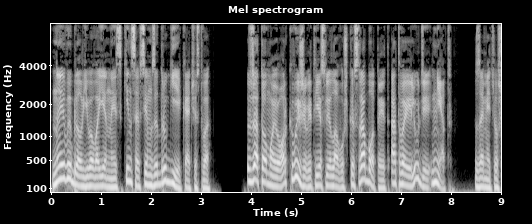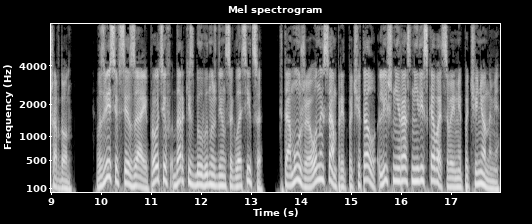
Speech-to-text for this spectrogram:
Но и выбрал его военный скин совсем за другие качества. «Зато мой орк выживет, если ловушка сработает, а твои люди нет», — заметил Шардон. Взвесив все «за» и «против», Даркис был вынужден согласиться, к тому же он и сам предпочитал лишний раз не рисковать своими подчиненными.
